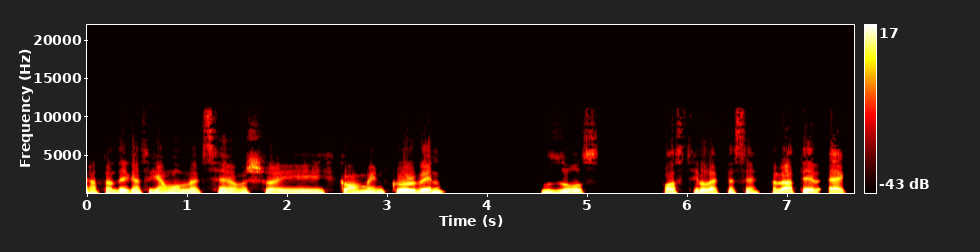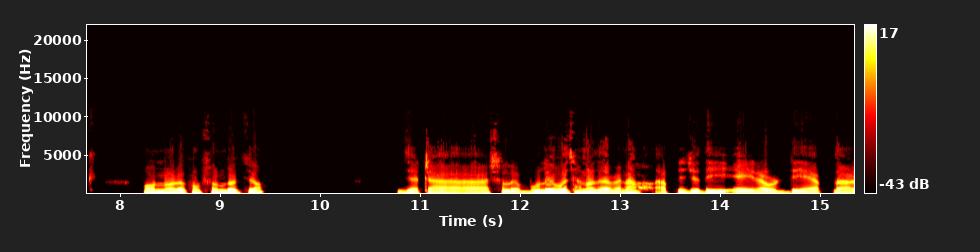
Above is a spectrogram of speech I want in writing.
আপনাদের কাছে কেমন লাগছে অবশ্যই কমেন্ট করবেন। জোস, অস্থির লাগতেছে। রাতের এক অন্যরকম সৌন্দর্য, যেটা আসলে বলে বোঝানো যাবে না। আপনি যদি এই রোড দিয়ে আপনার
